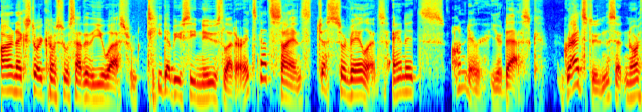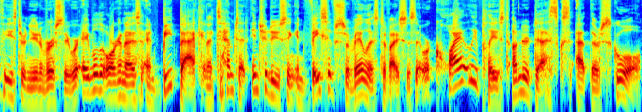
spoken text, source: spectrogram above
Our next story comes to us out of the US from TWC Newsletter. It's not science, just surveillance, and it's under your desk. Grad students at Northeastern University were able to organize and beat back an attempt at introducing invasive surveillance devices that were quietly placed under desks at their school.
